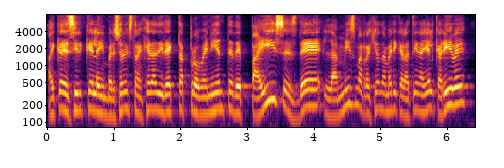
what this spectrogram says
Hay que decir que la inversión extranjera directa proveniente de países de la misma región de América Latina y el Caribe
